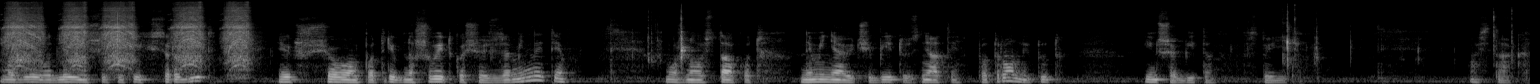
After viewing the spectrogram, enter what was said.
можливо, для інших якихось робіт. Якщо вам потрібно швидко щось замінити, можна ось так от, не міняючи біту, зняти патрон і тут інша біта стоїть. Ось так.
